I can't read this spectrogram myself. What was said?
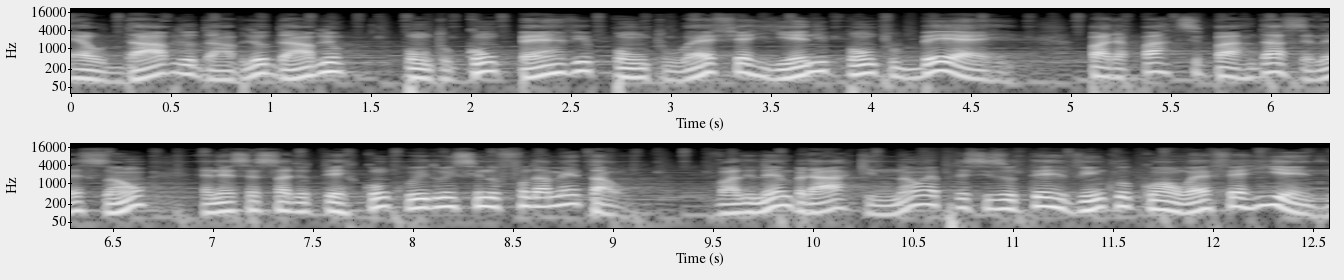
é o www.comperv.frn.br. Para participar da seleção, é necessário ter concluído o ensino fundamental. Vale lembrar que não é preciso ter vínculo com a UFRN.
